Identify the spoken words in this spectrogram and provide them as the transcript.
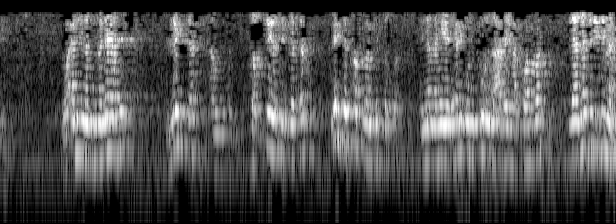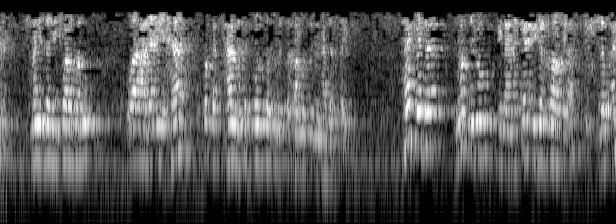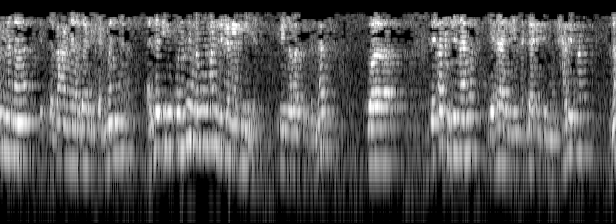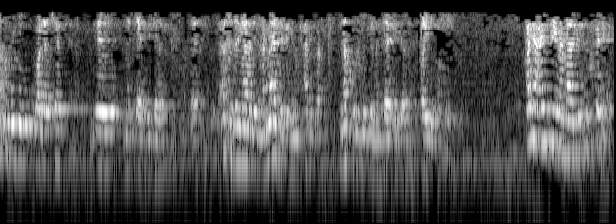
وأن الملابس ليست أو تغطية الجسد ليست أصلا في الفطرة إنما هي شيء فرض عليها فرضا لا ندري لماذا من الذي فرضه وعلى أي حال حانت الفرصة للتخلص من هذا الخير هكذا نصل إلى نتائج خاطئة لو أننا اتبعنا ذلك المنهج الذي يسمونه منهجا علميا في دراسة النفس وبأخذنا لهذه النتائج المنحرفة نخرج ولا شك بنتائج أخذنا للنماذج المنحرفة نخرج بنتائج غير صحيحة. أنا عندي نماذج مختلفة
